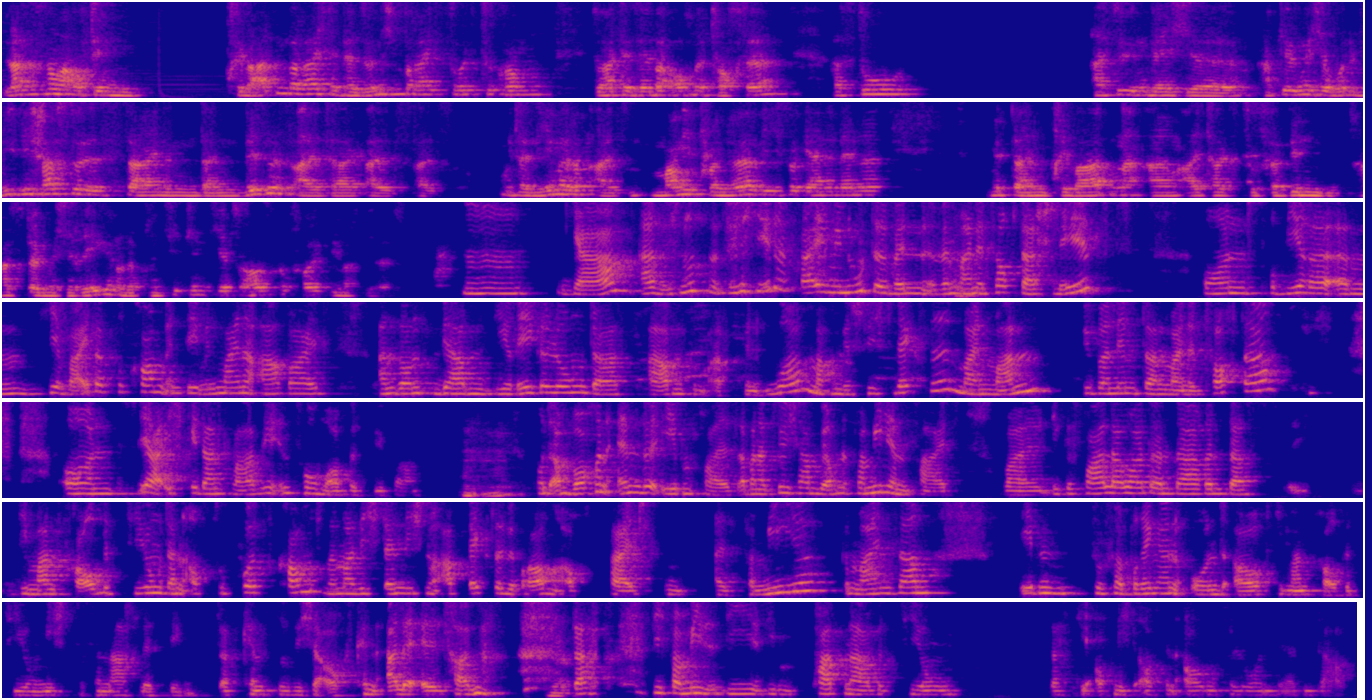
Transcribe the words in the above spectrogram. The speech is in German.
Lass uns nochmal auf den privaten Bereich, den persönlichen Bereich zurückzukommen. Du hast ja selber auch eine Tochter. Hast du, hast du irgendwelche, habt ihr irgendwelche wie, wie schaffst du es, deinen, deinen Business-Alltag als, als Unternehmerin, als Mommypreneur, wie ich so gerne nenne, mit deinem privaten ähm, Alltag zu verbinden? Hast du irgendwelche Regeln oder Prinzipien, die ihr zu Hause befolgt? Wie macht ihr das? Mhm. Ja, also ich nutze natürlich jede freie Minute, wenn, wenn meine Tochter schläft und probiere ähm, hier weiterzukommen in, dem, in meiner Arbeit. Ansonsten, wir haben die Regelung, dass abends um 18 Uhr machen wir Schichtwechsel. Mein Mann übernimmt dann meine Tochter und ja, ich gehe dann quasi ins Homeoffice über. Mhm. Und am Wochenende ebenfalls. Aber natürlich haben wir auch eine Familienzeit, weil die Gefahr lauert dann darin, dass die Mann-Frau-Beziehung dann auch zu kurz kommt, wenn man sich ständig nur abwechselt. Wir brauchen auch Zeit als Familie gemeinsam eben zu verbringen und auch die Mann-Frau-Beziehung nicht zu vernachlässigen. Das kennst du sicher auch. Das kennen alle Eltern, ja. dass die Familie, die, die Partnerbeziehung, dass die auch nicht aus den Augen verloren werden darf.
